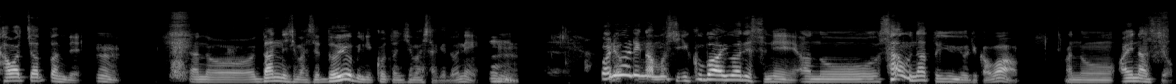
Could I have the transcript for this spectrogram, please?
変わっちゃったんで、うん。あのー断念しまして、土曜日に行くことにしましたけどね。うん我々がもし行く場合はですね、あのーサウナというよりかは、あのーあれなんですよ。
